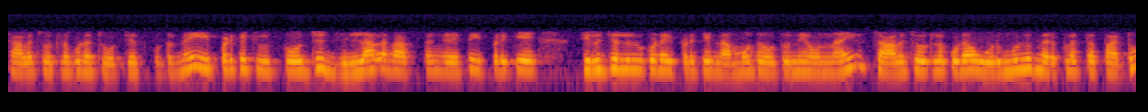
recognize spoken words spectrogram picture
చాలా చోట్ల కూడా చోటు చేసుకుంటున్నాయి. ఇప్పటికే చూసుకోవచ్చు జిల్లాల వ్యాప్తంగా అయితే ఇప్పటికే చిరుజల్లులు కూడా ఇప్పటికే నమోదు అవుతూనే ఉన్నాయి. చాలా చోట్ల కూడా ఉరుములు మెరుపులతో పాటు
